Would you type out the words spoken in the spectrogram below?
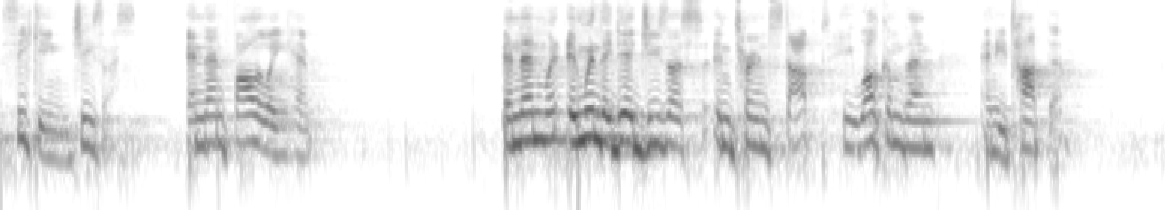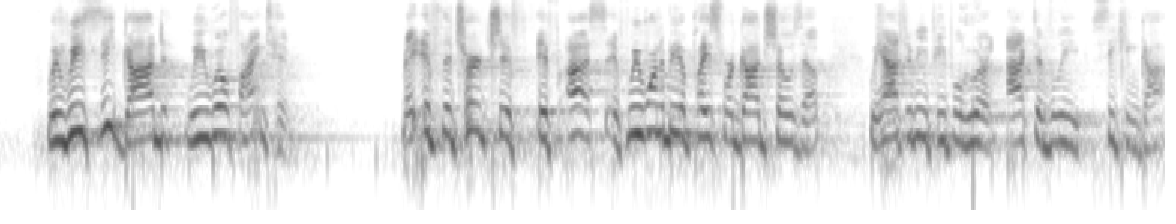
seeking Jesus and then following him. And then when, and when they did, Jesus in turn stopped. He welcomed them and he taught them. When we seek God, we will find him. Right? If the church, if, if us, if we want to be a place where God shows up, we have to be people who are actively seeking God,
